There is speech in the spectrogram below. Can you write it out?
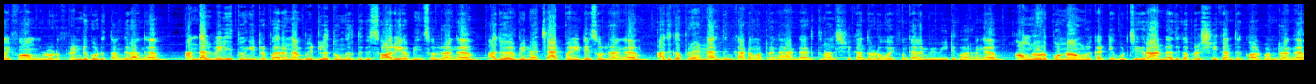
ஒய்ஃபாக அவங்களோட ஃப்ரெண்டு கூட தங்குறாங்க. அந்த ஆள் வெளியே தூங்கிட்டு இருப்பாரு. நான் பெட்ல தூங்குறதுக்கு சாரி அப்படின்னு சொல்றாங்க. அதுவும் எப்படின்னா சேட் பண்ணிட்டே சொல்றாங்க. அதுக்கப்புறம் என்ன ஆகுதுன்னு காட்ட மாட்டாங்க அண்ட் அடுத்த நாள் ஸ்ரீகாந்தோட ஒய்ஃபும் கிளம்பி வீட்டுக்கு வராங்க. அவங்களோட பொண்ணு அவங்களை கட்டி பிடிச்சிக்கிறான் அண்ட் அதுக்கப்புறம் ஸ்ரீகாந்துக்கு கால் பண்றாங்க.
